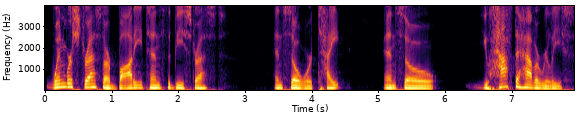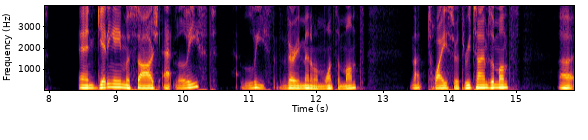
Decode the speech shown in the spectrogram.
when we're stressed, our body tends to be stressed. And so we're tight. And so you have to have a release. And getting a massage at least, at least, at the very minimum, once a month, not twice or three times a month, uh,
